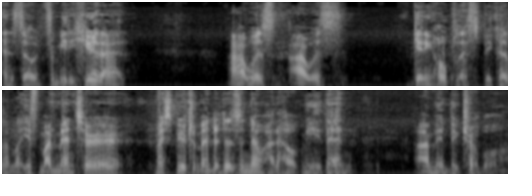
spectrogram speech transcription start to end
and so for me to hear that I was I was getting hopeless because I'm like, if my mentor, my spiritual mentor doesn't know how to help me, then I'm in big trouble.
